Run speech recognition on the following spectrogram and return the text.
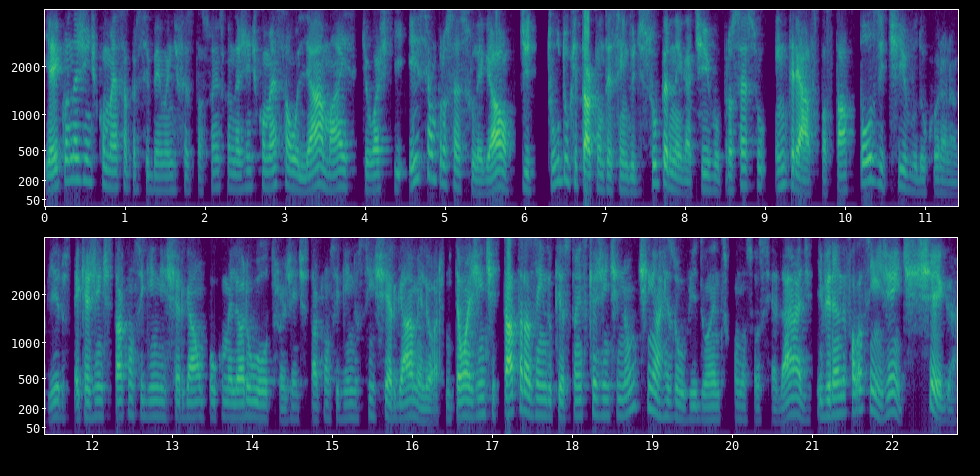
E aí, quando a gente começa a perceber manifestações, quando a gente começa a olhar mais, que eu acho que esse é um processo legal de tudo que está acontecendo de super negativo, o processo, entre aspas, tá? Positivo do coronavírus, é que a gente está conseguindo enxergar um pouco melhor o outro, a gente está conseguindo se enxergar melhor. Então, a gente está trazendo questões que a gente não tinha resolvido antes como sociedade e virando e fala assim, gente, chega.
